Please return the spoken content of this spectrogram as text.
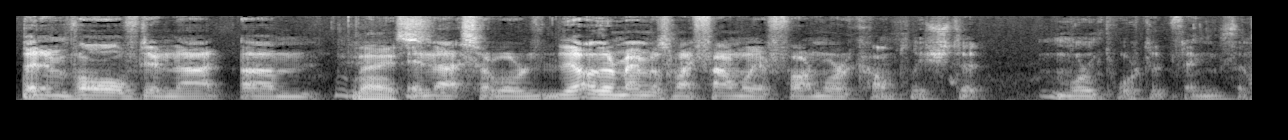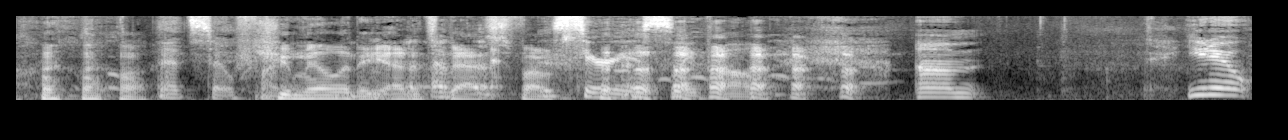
been involved in that. Um, Nice. In that sort of world. The other members of my family are far more accomplished at more important things. Than I. That's so funny. Humility at its best, folks. Seriously, Paul. Um, you know,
